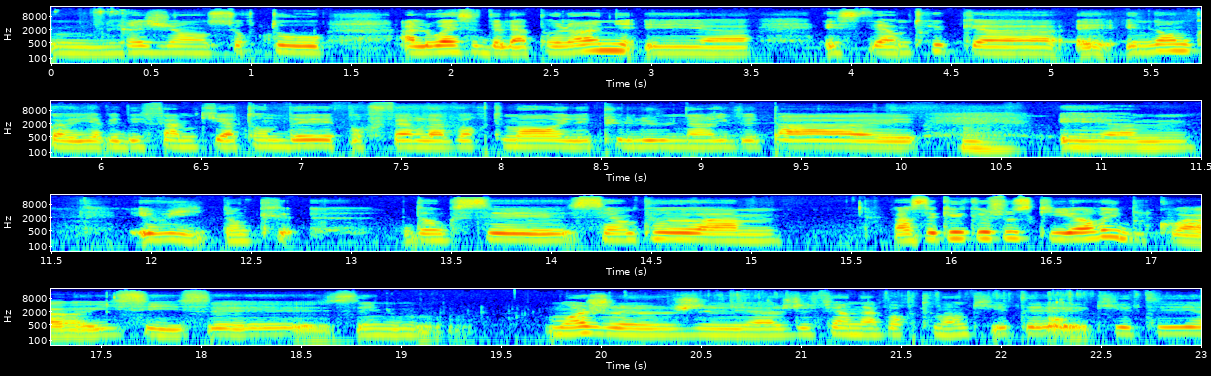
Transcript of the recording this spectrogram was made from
une région, surtout à l'ouest de la Pologne. Et, euh, et c'était un truc euh, énorme. Quoi. Il y avait des femmes qui attendaient pour faire l'avortement et les pilules n'arrivaient pas. Et, et, euh, et oui, donc donc c'est c'est un peu... enfin, c'est quelque chose qui est horrible, quoi, ici. C'est... c'est- Moi, je- j'ai j'ai fait un avortement qui était... Qui était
